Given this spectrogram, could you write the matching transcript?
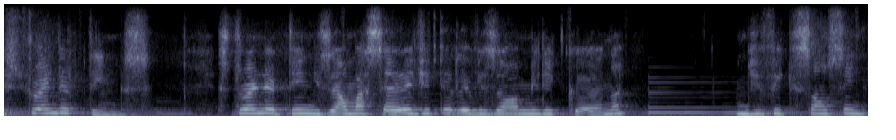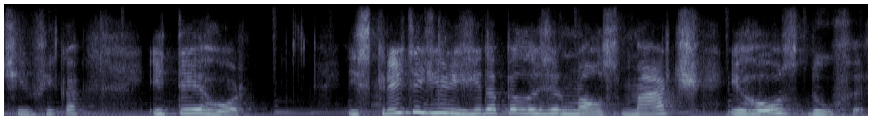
Stranger Things. Stranger Things é uma série de televisão americana de ficção científica e terror, escrita e dirigida pelos irmãos Matt e Rose Duffer.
